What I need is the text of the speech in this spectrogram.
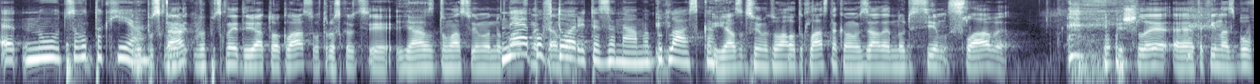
е, ну це от так є. Випускний, Так. випускний 9 класу в Трускавці. Я з двома своїми Не однокласниками. повторюйте за нами, будь ласка. Я з своїми двома однокласниками взяли 07 слави. Пішли, е, такий у нас був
